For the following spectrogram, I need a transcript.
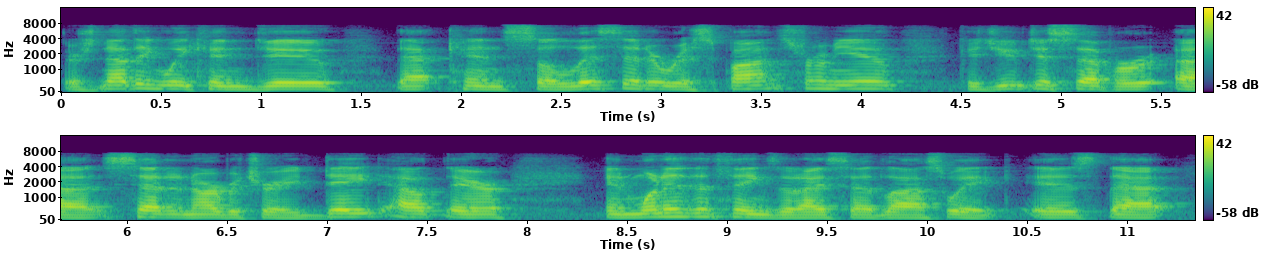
There's nothing we can do that can solicit a response from you because you've just separ- uh, set an arbitrary date out there. And one of the things that I said last week is that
